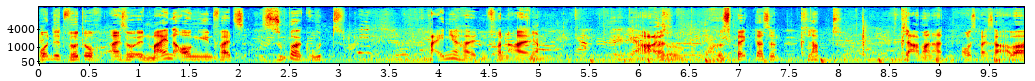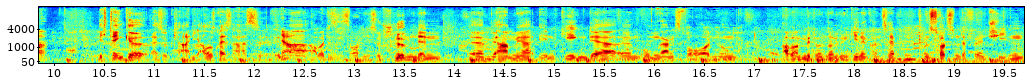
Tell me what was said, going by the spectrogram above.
und es wird auch, also in meinen Augen jedenfalls, super gut eingehalten von allen. Ja. Ja, also Respekt, dass es klappt. Klar, man hat Ausreißer, aber Ich denke, also klar, die Ausreißer hast du immer, Ja. aber das ist auch nicht so schlimm, denn ähm, wir haben ja entgegen der ähm, Umgangsverordnung, aber mit unserem Hygienekonzept uns trotzdem dafür entschieden,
